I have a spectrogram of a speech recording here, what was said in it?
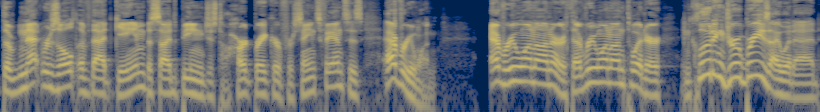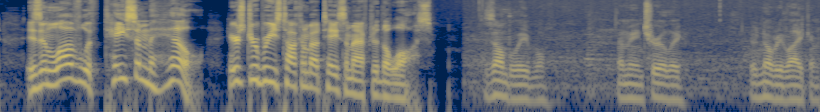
the net result of that game, besides being just a heartbreaker for Saints fans, is everyone, everyone on earth, everyone on Twitter, including Drew Brees, I would add, is in love with Taysom Hill. Here's Drew Brees talking about Taysom after the loss. He's unbelievable. I mean, truly, there's nobody like him.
